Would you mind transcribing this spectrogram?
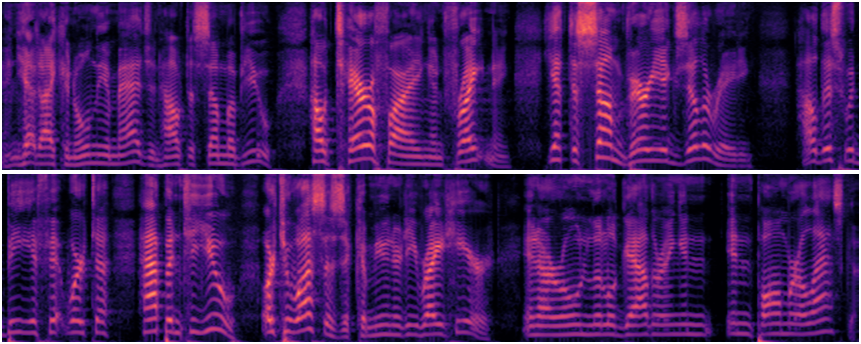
And yet I can only imagine how to some of you, how terrifying and frightening, yet to some very exhilarating, how this would be if it were to happen to you or to us as a community right here in our own little gathering in, in Palmer, Alaska.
